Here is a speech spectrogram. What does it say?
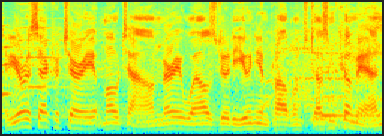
So you're a secretary at Motown. Mary Wells, due to union problems, doesn't come in.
